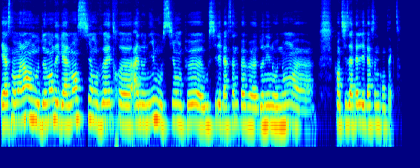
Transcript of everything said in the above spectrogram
Et à ce moment-là, on nous demande également si on veut être anonyme ou si on peut ou si les personnes peuvent donner nos noms quand ils appellent les personnes contacts.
